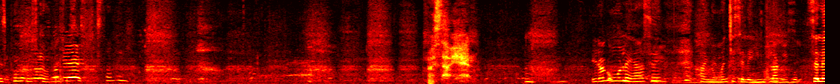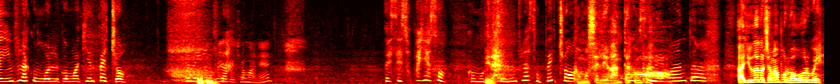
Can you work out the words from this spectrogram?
Es por los caballos esos que están ahí. No está bien. Mira cómo le hace. Ay, no manches, se le infla. Se le infla como, el- como aquí el pecho. Se le infla. ¿Ves eso, payaso? Como Mira. que se infla su pecho. ¿Cómo se levanta, ¿Cómo se compa? levanta? Ayúdalo, chamán, por favor, güey.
